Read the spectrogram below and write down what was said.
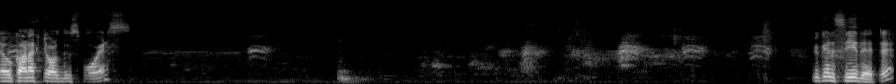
Now connect all these points. You can see that eh,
